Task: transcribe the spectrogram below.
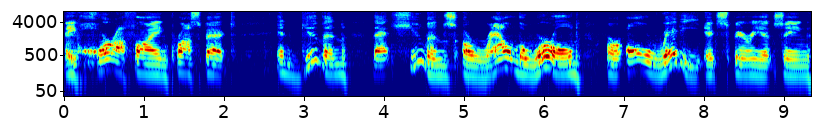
a horrifying prospect, and given that humans around the world are already experiencing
